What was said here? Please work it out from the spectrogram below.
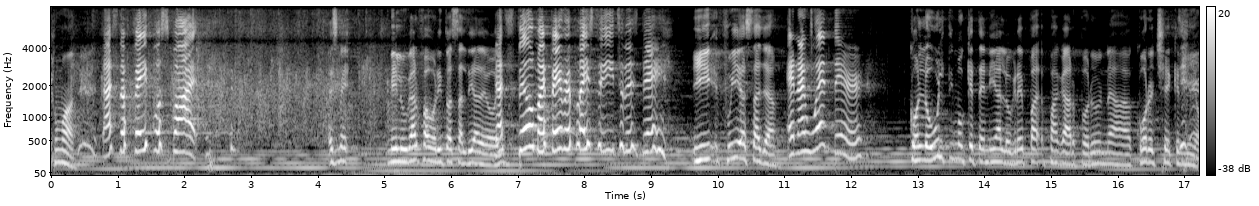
Come on. That's the faithful spot. Es mi, mi lugar favorito hasta el día de hoy. That's still my favorite place to eat to this day. Y fui hasta allá. And I went there con lo último que tenía logré pa- pagar por una quarter chicken meal.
